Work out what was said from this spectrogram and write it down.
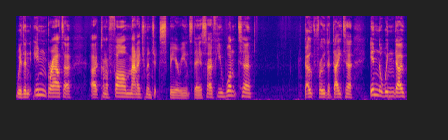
with an in-browser uh, kind of file management experience there. So if you want to go through the data in the window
